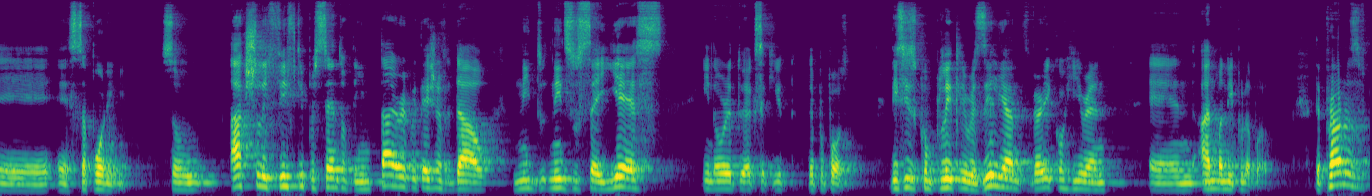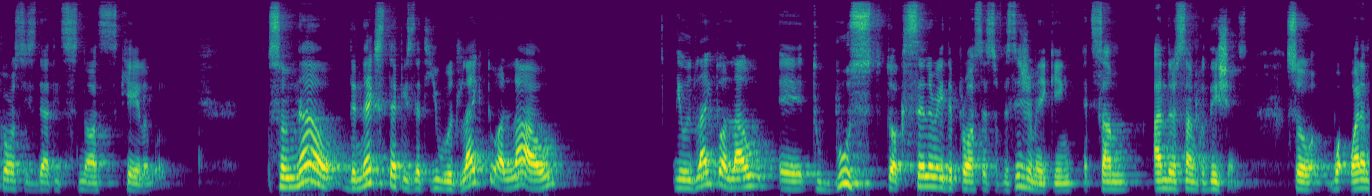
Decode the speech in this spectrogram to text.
uh, uh, supporting it. So actually 50% of the entire reputation of the DAO need to, needs to say yes in order to execute the proposal. This is completely resilient, very coherent, and unmanipulable. The problem, is, of course, is that it's not scalable. So now the next step is that you would like to allow you would like to allow uh, to boost, to accelerate the process of decision making at some under some conditions. So what, I'm,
